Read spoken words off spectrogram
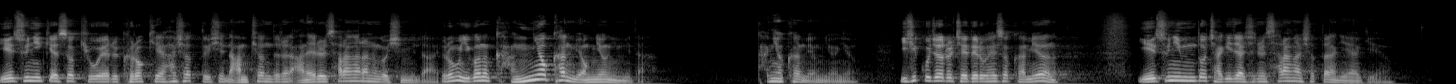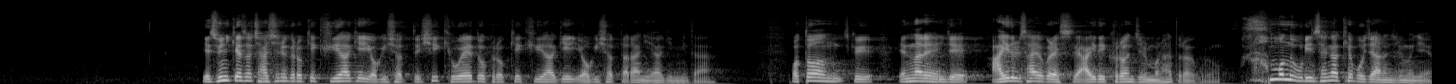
예수님께서 교회를 그렇게 하셨듯이 남편들은 아내를 사랑하라는 것입니다. 여러분 이거는 강력한 명령입니다. 강력한 명령이요. 29절을 제대로 해석하면 예수님도 자기 자신을 사랑하셨다는 이야기예요. 예수님께서 자신을 그렇게 귀하게 여기셨듯이 교회도 그렇게 귀하게 여기셨다라는 이야기입니다. 어떤 그 옛날에 이제 아이들 사역을 했을 때 아이들이 그런 질문 하더라고요. 한 번도 우린 생각해 보지 않은 질문이에요.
